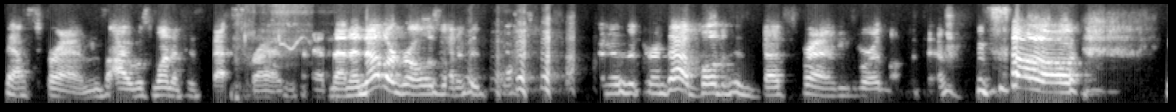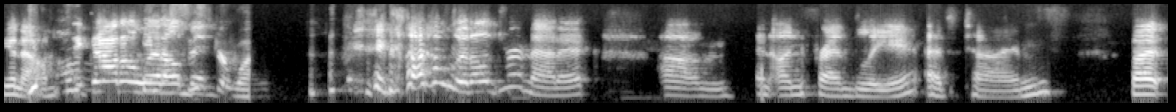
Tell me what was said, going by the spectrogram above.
best friends. I was one of his best friends, and then another girl was one of his best friends. And as it turns out, both of his best friends were in love with him. so, you know, You it got a little bit sister it got a little dramatic um, and unfriendly at times, but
